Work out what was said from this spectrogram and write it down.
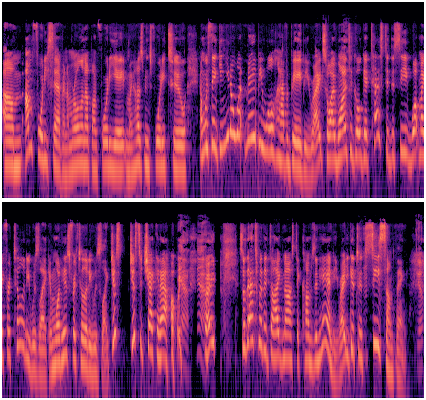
Um, I'm 47. I'm rolling up on 48. My husband's 42. And we're thinking, you know what? Maybe we'll have a baby, right? So I wanted to go get tested to see what my fertility was like and what his fertility was like, just just to check it out. Yeah, yeah. Right? So that's where the diagnostic comes in handy, right? You get to mm-hmm. see something. Yep.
